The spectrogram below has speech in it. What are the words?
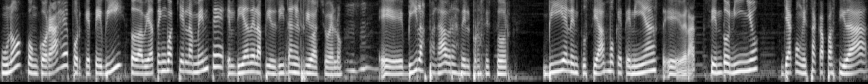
uno con coraje porque te vi, todavía tengo aquí en la mente el día de la piedrita en el riachuelo. Eh, vi las palabras del profesor, vi el entusiasmo que tenías, eh, ¿verdad? Siendo niño, ya con esa capacidad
